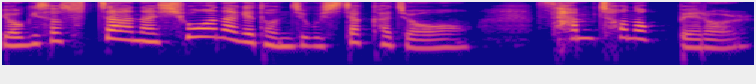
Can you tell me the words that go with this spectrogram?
여기서 숫자 하나 시원하게 던지고 시작하죠. 3천억 배럴.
